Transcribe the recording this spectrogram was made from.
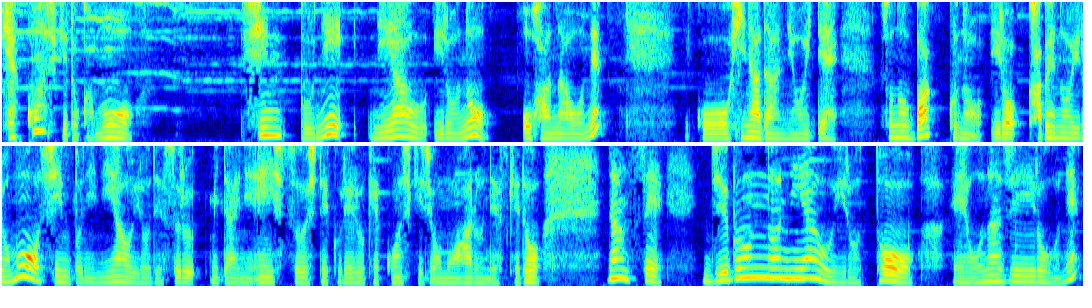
結婚式とかも新婦に似合う色のお花をねこうひな壇に置いてそのバッグの色壁の色も新婦に似合う色でするみたいに演出をしてくれる結婚式場もあるんですけどなんせ自分の似合う色と、えー、同じ色をね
